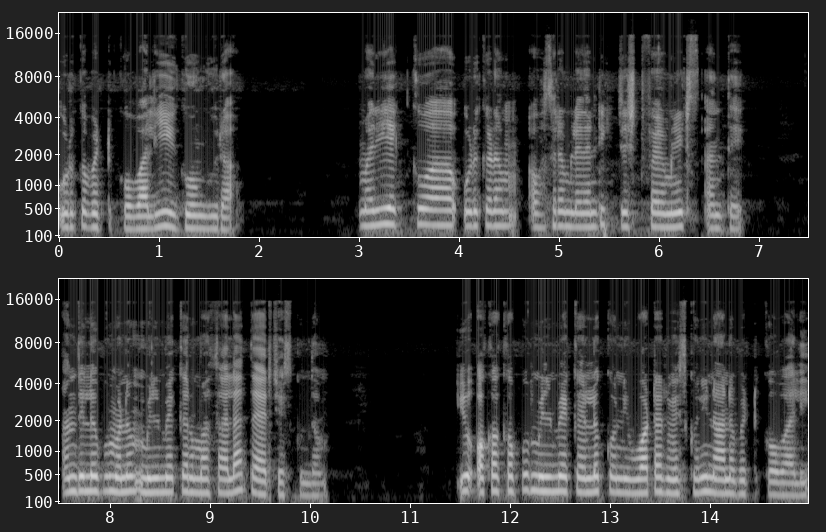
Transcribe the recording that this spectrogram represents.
ఉడకబెట్టుకోవాలి ఈ గోంగూర. మరీ ఎక్కువ ఉడకడం అవసరం లేదంటే జస్ట్ ఫైవ్ మినిట్స్ అంతే. అందులోపు మనం మిల్ మేకర్ మసాలా తయారు చేసుకుందాం. ఒక కప్పు మిల్ మేకర్లో కొన్ని వాటర్ వేసుకొని నానబెట్టుకోవాలి.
